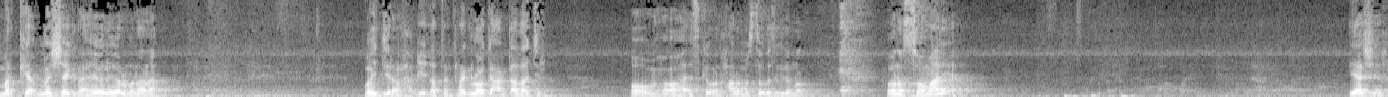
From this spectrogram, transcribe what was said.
Marka ma sheegnaa hebel hebel banana way jiraan xaqiiqatan. Rag loo gacan qaadaa jira. Oo muxuu ahaa iska on xalamastoor iskaga nool oona soomaali ah. Ya sheekh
